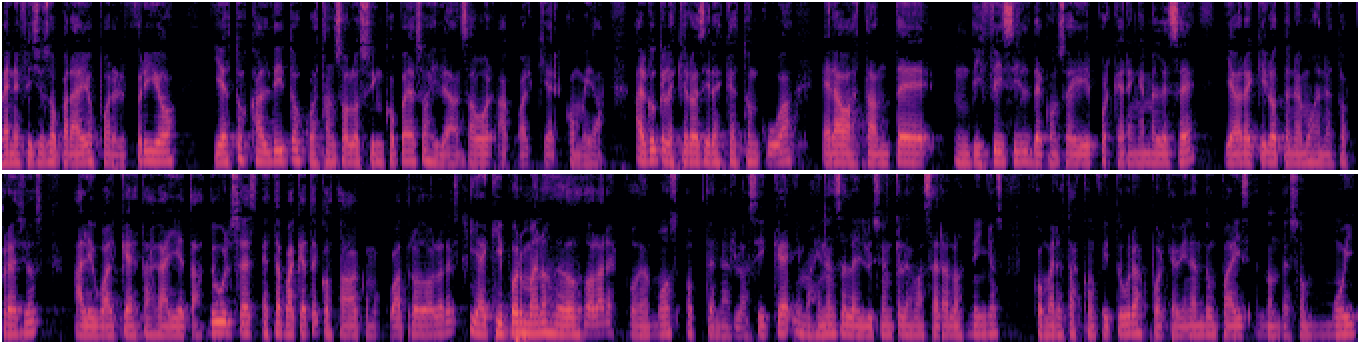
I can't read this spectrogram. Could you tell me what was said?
beneficioso para ellos por el frío y estos calditos cuestan solo 5 pesos y le dan sabor a cualquier comida. Algo que les quiero decir es que esto en Cuba era bastante difícil de conseguir porque era en MLC y ahora aquí lo tenemos en estos precios, al igual que estas galletas dulces. Este paquete costaba como 4 dólares y aquí por menos de 2 dólares podemos obtenerlo. Así que imagínense la ilusión que les va a hacer a los niños comer estas confituras porque vienen de un país en donde son muy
